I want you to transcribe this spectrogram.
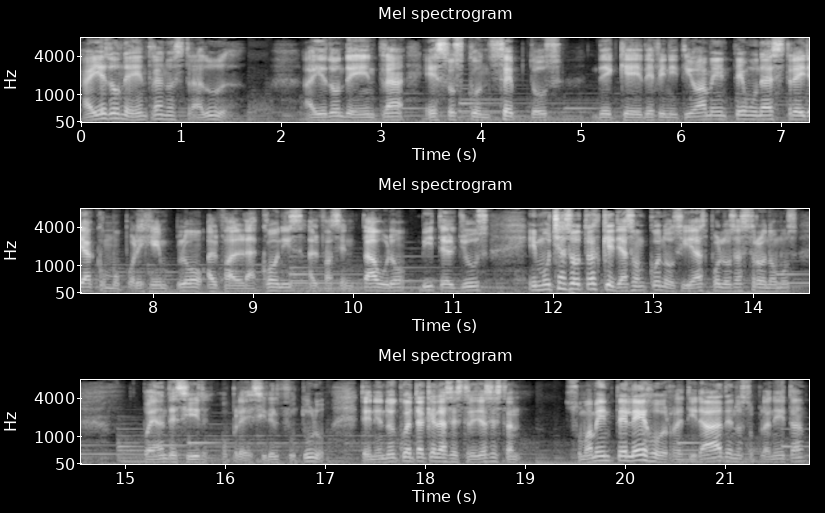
ahí es donde entra nuestra duda. Ahí es donde entra esos conceptos de que definitivamente una estrella como por ejemplo Alfa Draconis, Alfa Centauro, Betelgeuse y muchas otras que ya son conocidas por los astrónomos puedan decir o predecir el futuro, teniendo en cuenta que las estrellas están sumamente lejos, retiradas de nuestro planeta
